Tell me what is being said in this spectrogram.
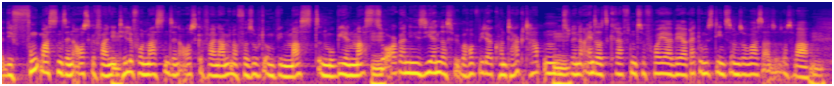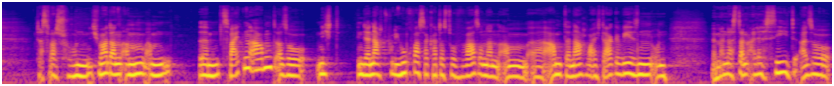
äh, die Funkmasten sind ausgefallen, die Mhm. Telefonmasten sind ausgefallen, haben wir noch versucht, irgendwie einen Mast, einen mobilen Mast Mhm. zu organisieren, dass wir überhaupt wieder Kontakt hatten zu den Einsatzkräften, zur Feuerwehr, Rettungsdienst und sowas. Also das war, Mhm. Das war schon. Ich war dann am, am ähm, zweiten Abend, also nicht in der Nacht, wo die Hochwasserkatastrophe war, sondern am äh, Abend danach war ich da gewesen und wenn man das dann alles sieht, also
